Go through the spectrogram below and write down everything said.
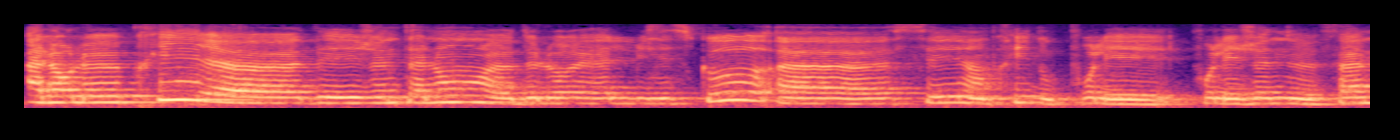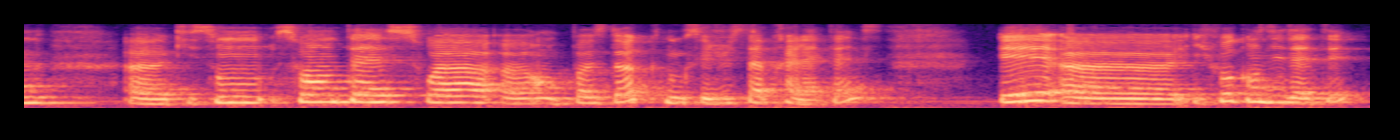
Alors le prix euh, des jeunes talents euh, de L'Oréal l'UNESCO, c'est un prix donc pour les pour les jeunes femmes qui sont soit en thèse, soit en postdoc, donc c'est juste après la thèse. Et euh, il faut candidater.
